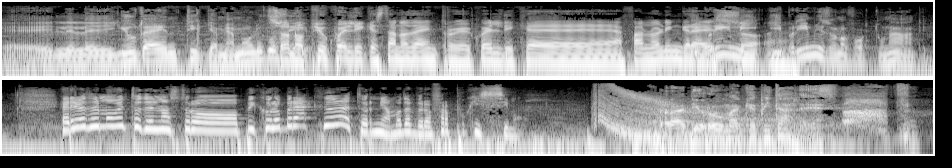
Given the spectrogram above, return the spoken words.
eh, gli utenti, chiamiamoli così. Sono più quelli che stanno dentro che quelli che fanno l'ingresso. I primi, eh. i primi sono fortunati. È arrivato il momento del nostro piccolo break e torniamo davvero fra pochissimo. Radio Roma Capitale. Spot!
